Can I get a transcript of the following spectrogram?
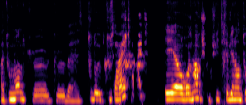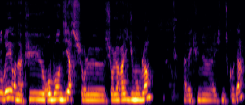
à tout le monde que, ben, tout, s'arrête. Et heureusement que je suis très bien entouré. On a pu rebondir sur le sur le rallye du Mont Blanc avec une avec une Skoda.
